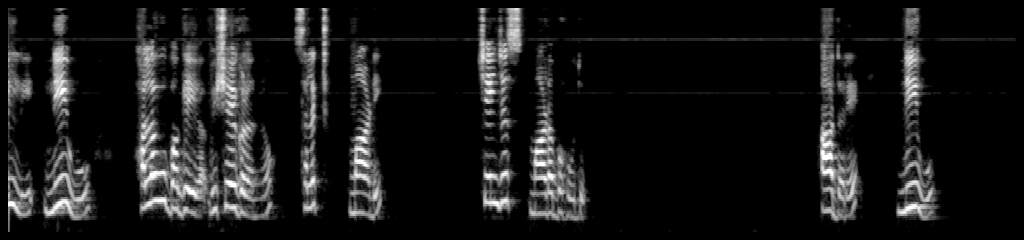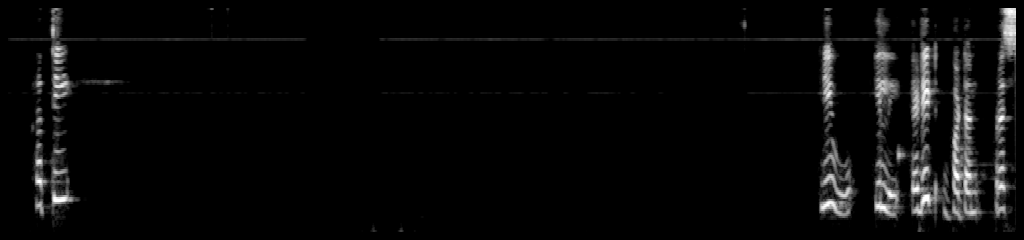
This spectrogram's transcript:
ಇಲ್ಲಿ ನೀವು ಹಲವು ಬಗೆಯ ವಿಷಯಗಳನ್ನು ಸೆಲೆಕ್ಟ್ ಮಾಡಿ ಚೇಂಜಸ್ ಮಾಡಬಹುದು. ಆದರೆ ನೀವು ಪ್ರತಿ ನೀವು ಇಲ್ಲಿ ಎಡಿಟ್ ಬಟನ್ ಪ್ರೆಸ್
